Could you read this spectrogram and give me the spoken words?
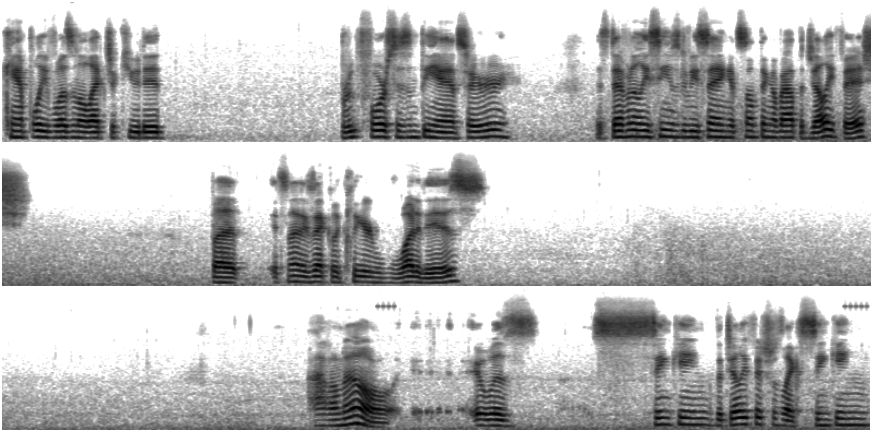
Can't believe wasn't electrocuted. Brute force isn't the answer. This definitely seems to be saying it's something about the jellyfish. But it's not exactly clear what it is. I don't know. It was sinking. The jellyfish was like sinking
